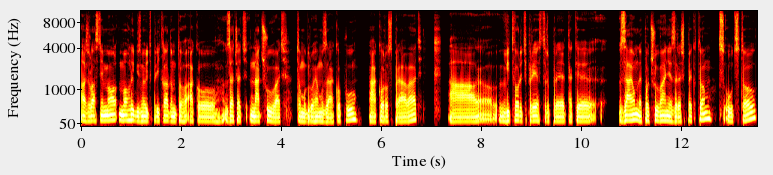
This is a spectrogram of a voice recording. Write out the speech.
Ale že vlastne mo- mohli by sme byť príkladom toho, ako začať načúvať tomu druhému zákopu a ako rozprávať a vytvoriť priestor pre také vzájomné počúvanie s rešpektom, s úctou,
